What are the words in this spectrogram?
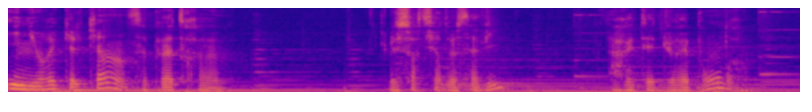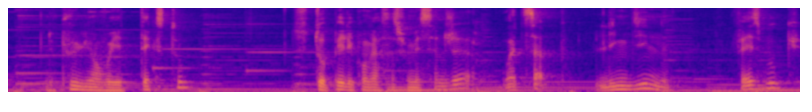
Ignorer quelqu'un, ça peut être euh, le sortir de sa vie, arrêter de lui répondre, ne plus lui envoyer de texto, stopper les conversations Messenger, WhatsApp, LinkedIn, Facebook,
